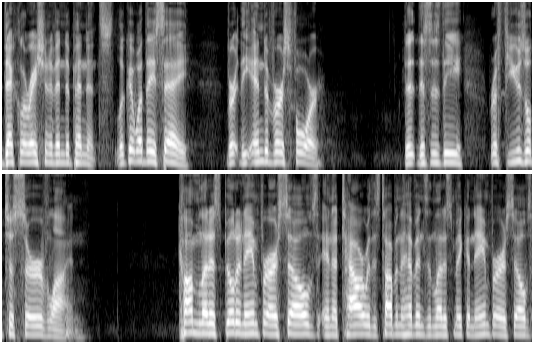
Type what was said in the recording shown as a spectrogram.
Declaration of Independence. Look at what they say, the end of verse 4. This is the refusal to serve line. Come, let us build a name for ourselves and a tower with its top in the heavens, and let us make a name for ourselves,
